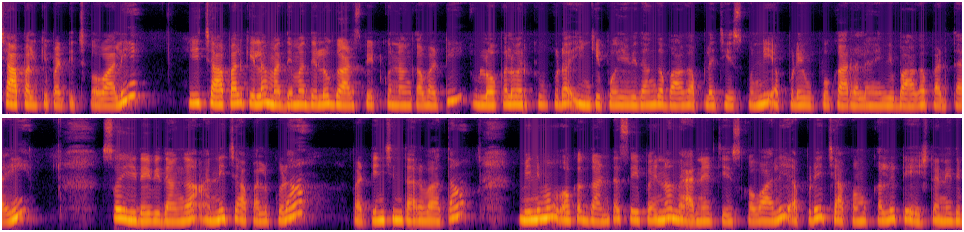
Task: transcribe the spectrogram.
చేపలకి పట్టించుకోవాలి. ఈ చేపలకి ఇలా మధ్య మధ్యలో గాడ్స్ పెట్టుకున్నాం కాబట్టి లోపల వరకు కూడా ఇంకిపోయే విధంగా బాగా అప్లై చేసుకోండి. అప్పుడే ఉప్పు కారాలు అనేవి బాగా పడతాయి. సో ఇదే విధంగా అన్ని చేపలు కూడా పట్టించిన తర్వాత మినిమం ఒక గంట సేపు అయినా మ్యారినేట్ చేసుకోవాలి. అప్పుడే చేప ముక్కలు టేస్ట్ అనేది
